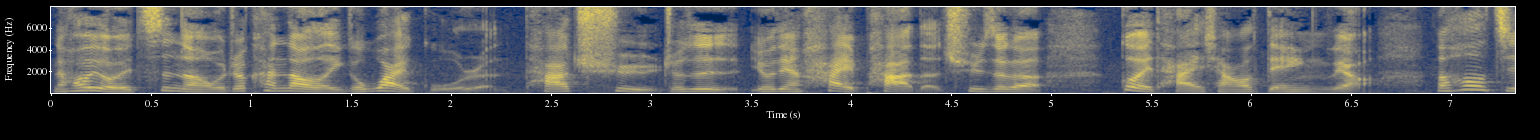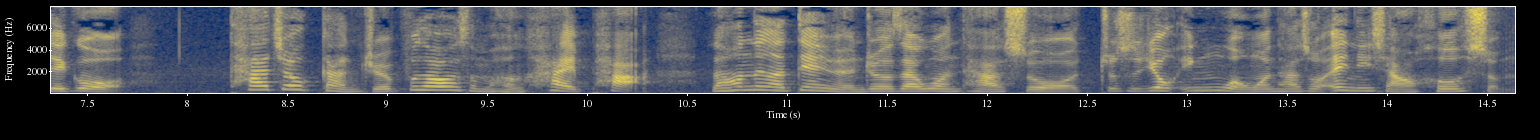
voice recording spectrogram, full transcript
然后有一次呢，我就看到了一个外国人，他去就是有点害怕的去这个柜台想要点饮料，然后结果。他就感觉不知道为什么很害怕，然后那个店员就在问他说，就是用英文问他说：“哎，你想要喝什么？”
